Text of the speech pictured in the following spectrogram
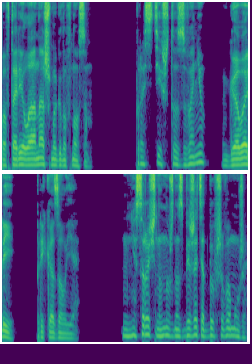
Повторила она, шмыгнув носом. «Прости, что звоню?» «Говори», — приказал я. «Мне срочно нужно сбежать от бывшего мужа.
